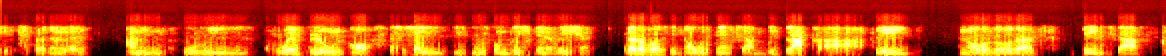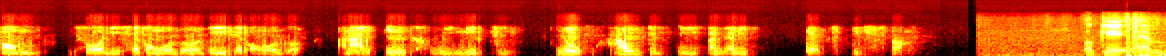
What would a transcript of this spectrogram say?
its present level? I mean, we were blown off, especially people from this generation. A lot of us did not witness um, the Black uh, Plague and all the other things that come before the Second World War, during the Second World War. And I think we need to know how did the pandemic get this far? Okay, um,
